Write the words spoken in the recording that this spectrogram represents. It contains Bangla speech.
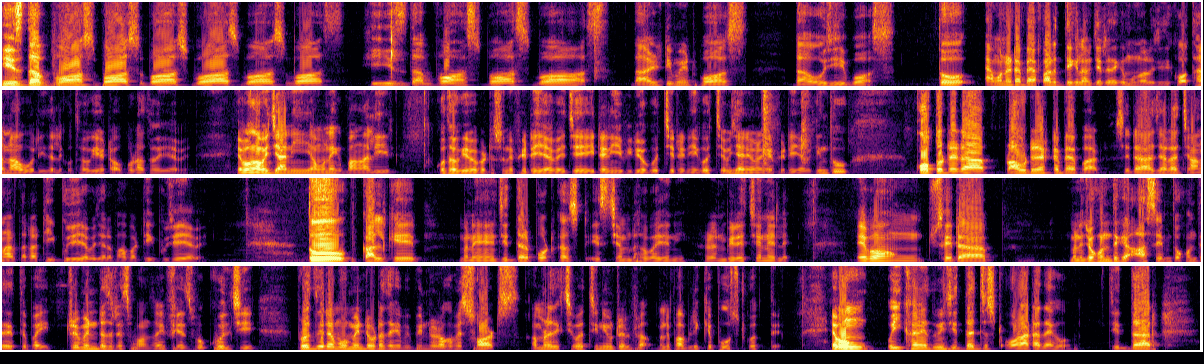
He is the boss, boss, boss, boss, boss, boss. He is the boss, boss, boss. The ultimate boss, the OG boss. তো এমন একটা ব্যাপার দেখলাম যেটা থেকে মনে হলো যদি কথা না বলি তাহলে কোথাও গিয়ে একটা অপরাধ হয়ে যাবে। এবং আমি জানি অনেক বাঙালির কোথাও গিয়ে ব্যাপারটা শুনে ফেটে যাবে যে এটা নিয়ে ভিডিও করছে, এটা নিয়ে করছে। আমি জানি অনেকের ফেটে যাবে। কিন্তু কতটা এটা প্রাউড এর একটা ব্যাপার সেটা যারা জানার তারা ঠিক বুঝে যাবে, যারা ভাবার ঠিক বুঝে যাবে। তো কালকে মানে জিদ্দার পডকাস্ট এসছে আমরা সবাই জানি, রণবীরের চ্যানেলে এবং সেটা মানে যখন থেকে আসে, আমি তখন থেকে দেখতে পাই ট্রিমেন্ডাস রেসপন্স আমি ফেসবুক খুলছি, প্রতিটা মোমেন্টে ওটা থেকে বিভিন্ন রকমের শর্টস আমরা দেখতে পাচ্ছি নিউট্রাল মানে পাবলিককে পোস্ট করতে। এবং ওইখানে তুমি জিদ্দার জাস্ট অরাটা দেখো, জিদ্দার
